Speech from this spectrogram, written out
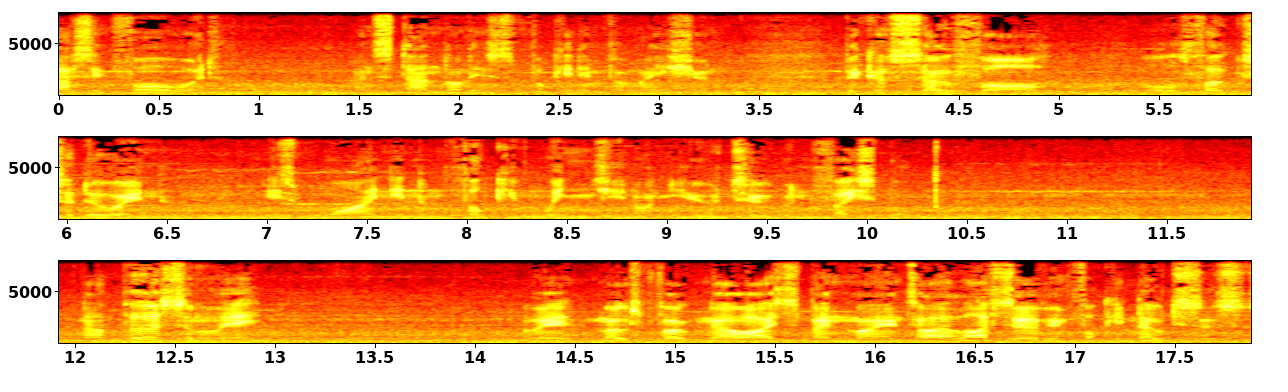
Pass it forward and stand on its fucking information. Because so far, all folks are doing is whining and fucking whinging on YouTube and Facebook. Now, personally, mean, most folk know I spend my entire life serving fucking notices.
